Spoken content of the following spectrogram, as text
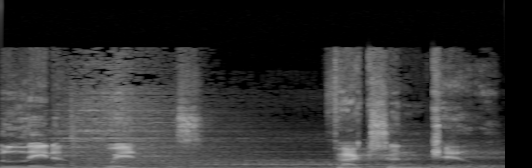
Mileena wins. Faction kill.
